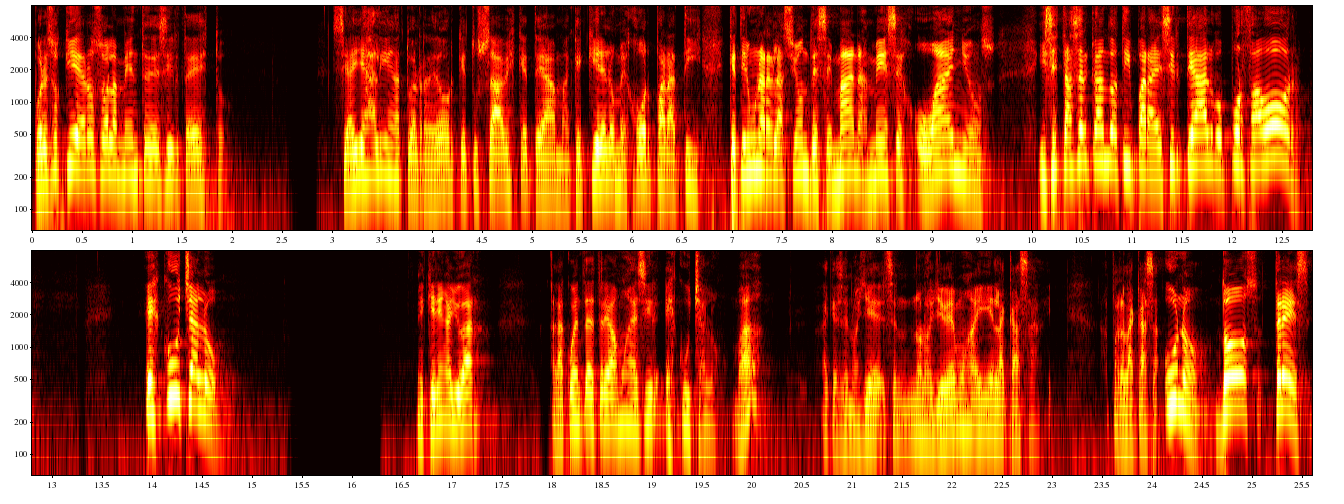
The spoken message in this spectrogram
Por eso quiero solamente decirte esto. Si hay alguien a tu alrededor que tú sabes que te ama, que quiere lo mejor para ti, que tiene una relación de semanas, meses o años, y se está acercando a ti para decirte algo, por favor, escúchalo. ¿Me quieren ayudar? A la cuenta de tres vamos a decir, escúchalo, ¿va? Que se nos, nos lo llevemos ahí en la casa, para la casa. Uno, dos, tres.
